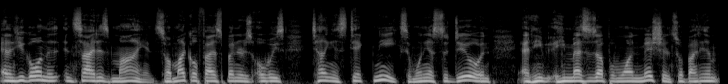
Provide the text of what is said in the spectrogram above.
And you go in the, inside his mind. So Michael Fassbender is always telling his techniques and what he has to do, and and he he messes up in one mission. So about him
